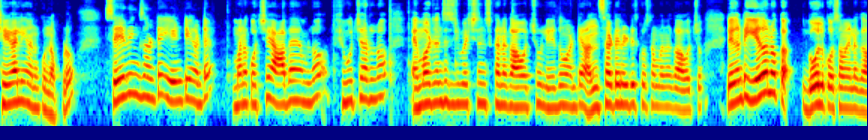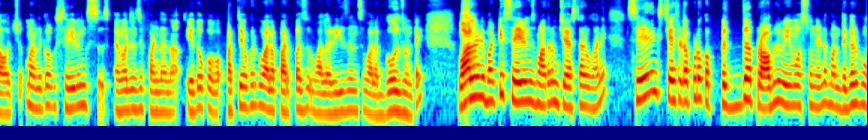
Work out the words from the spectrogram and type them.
చేయాలి అనుకున్నప్పుడు సేవింగ్స్ అంటే ఏంటి అంటే మనకు వచ్చే ఆదాయంలో ఫ్యూచర్లో ఎమర్జెన్సీ సిచ్యువేషన్స్ కన్నా కావచ్చు లేదు అంటే అన్సర్టనిటీస్ కోసమైనా కావచ్చు లేదంటే ఏదైనా ఒక గోల్ కోసమైనా కావచ్చు మన దగ్గర ఒక సేవింగ్స్ ఎమర్జెన్సీ ఫండ్ అయినా ఏదో ఒక ప్రతి ఒక్కరికి వాళ్ళ పర్పస్ వాళ్ళ రీజన్స్ వాళ్ళ గోల్స్ ఉంటాయి. వాళ్ళని బట్టి సేవింగ్స్ మాత్రం చేస్తారు కానీ సేవింగ్స్ చేసేటప్పుడు ఒక పెద్ద ప్రాబ్లం ఏమొస్తుంది అంటే మన దగ్గరకు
